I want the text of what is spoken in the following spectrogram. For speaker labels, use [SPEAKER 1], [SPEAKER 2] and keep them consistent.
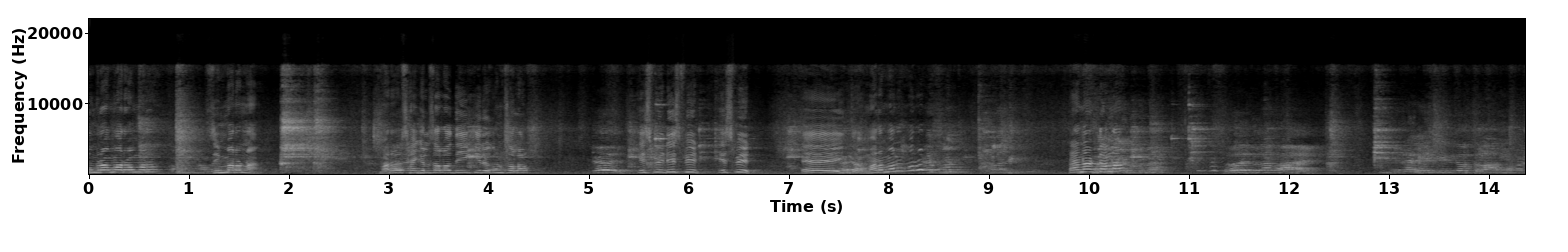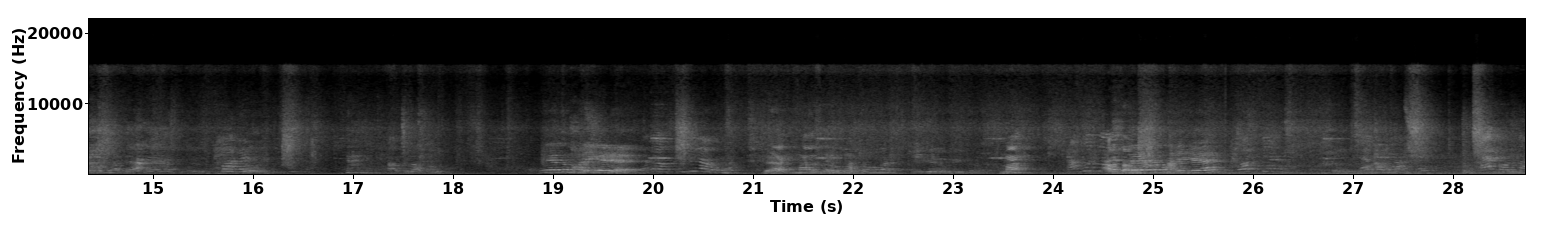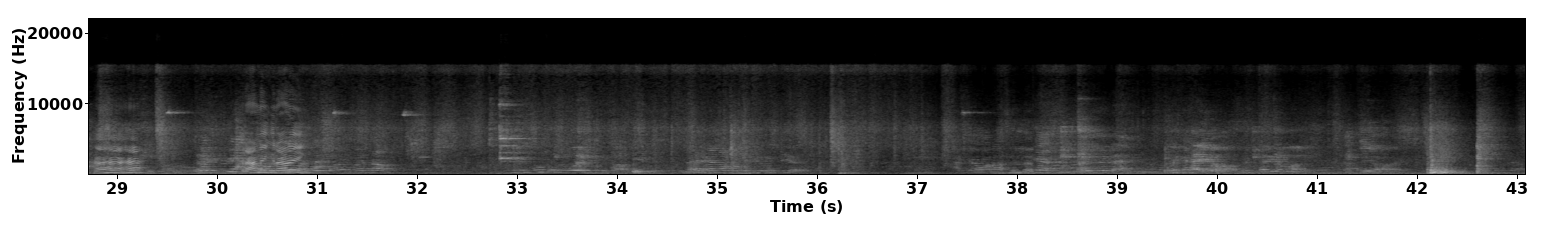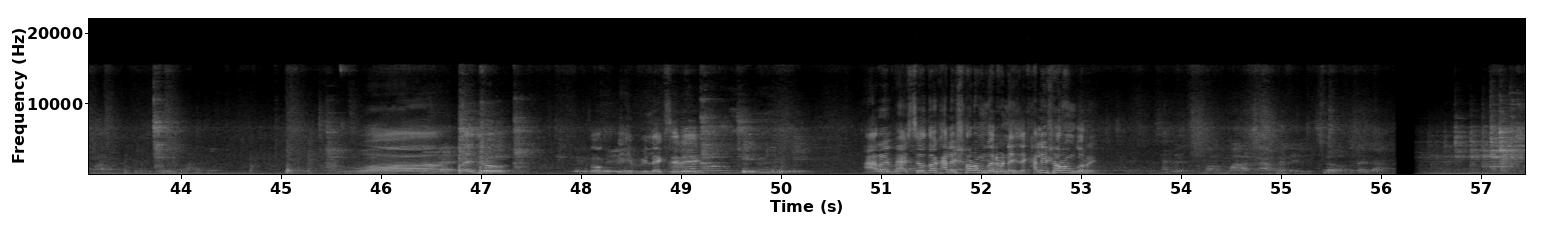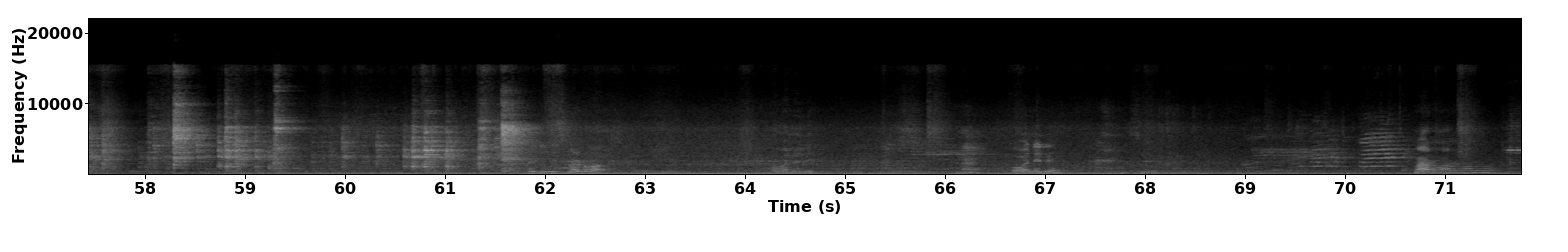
[SPEAKER 1] তোমরা মারো মারো। জিম মারো না। মারো, সাইকেল চালাও দিই কীরকম চালাও। স্পিড স্পিড স্পিড এই তো, মারো মারো মারো। টানা টানা।
[SPEAKER 2] আর
[SPEAKER 1] রানিং রানিং তাইজু তোক হেভি লাগছে রে আরে ভাইসে তো খালি সরম করে বানাইছে খালি সরম করে স্মার্ট ওয়াচ কবে নিলি হ্যাঁ কবে নিলি মার মার মার মার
